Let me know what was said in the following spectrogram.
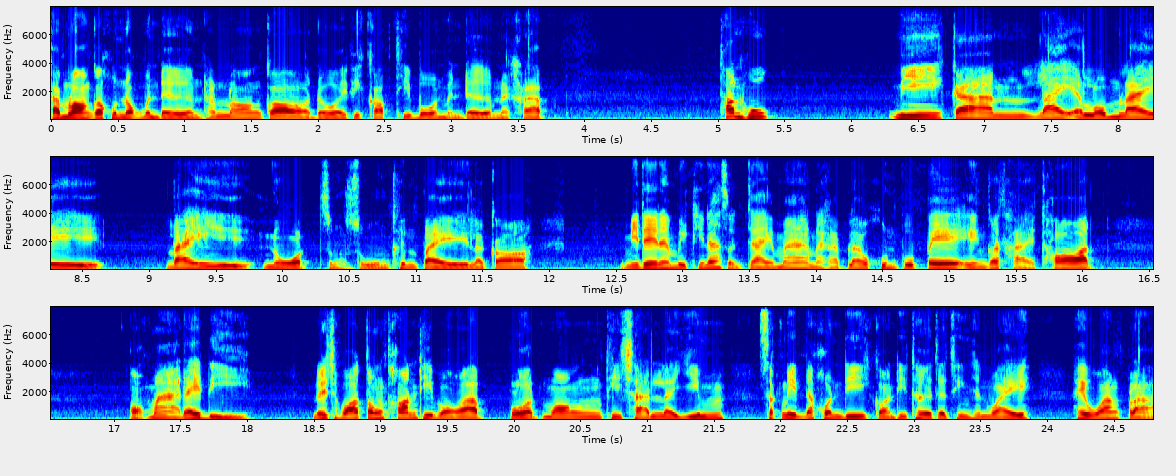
คำร้องก็คุณนกเหมือนเดิมทำนองก็โดยพี่ก๊อฟทีโบนเหมือนเดิมนะครับ ท่อนฮุกมีการไล่อารมณ์ไล่ไล่โน้ตสูงๆขึ้นไป แล้วก็มี dynamic ที่น่าสนใจมากนะครับ แล้วคุณปูเป้เองก็ถ่ายทอดออกมาได้ดี โดยเฉพาะตรงท่อนที่บอกว่าโปรดมองที่ฉันและยิ้มสักนิดนะคนดีก่อนที่เธอจะทิ้งฉันไว้ให้ว่างเปล่า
